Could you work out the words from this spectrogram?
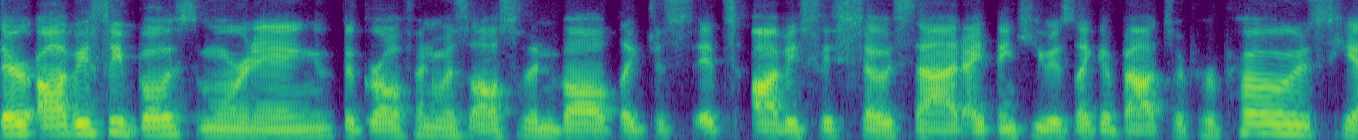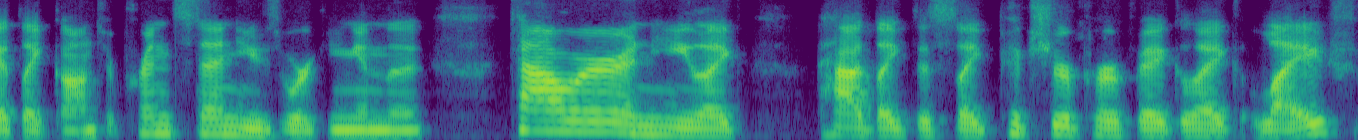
they're obviously both mourning. The girlfriend was also involved. Like, just it's obviously so sad. I think he was like about to propose. He had like gone to Princeton. He was working in the tower, and he like had like this like picture perfect like life.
